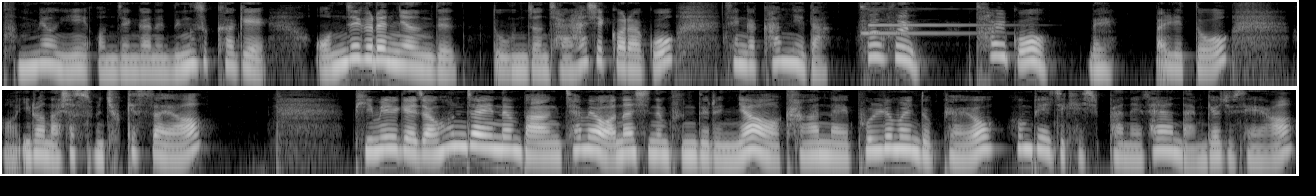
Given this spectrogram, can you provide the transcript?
분명히 언젠가는 능숙하게 언제 그랬냐는 듯 또 운전 잘 하실 거라고 생각합니다. 훌훌 털고 네 빨리 또 어, 일어나셨으면 좋겠어요. 비밀 계정 혼자 있는 방 참여 원하시는 분들은요, 강한나의 볼륨을 높여요. 홈페이지 게시판에 사연 남겨주세요.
